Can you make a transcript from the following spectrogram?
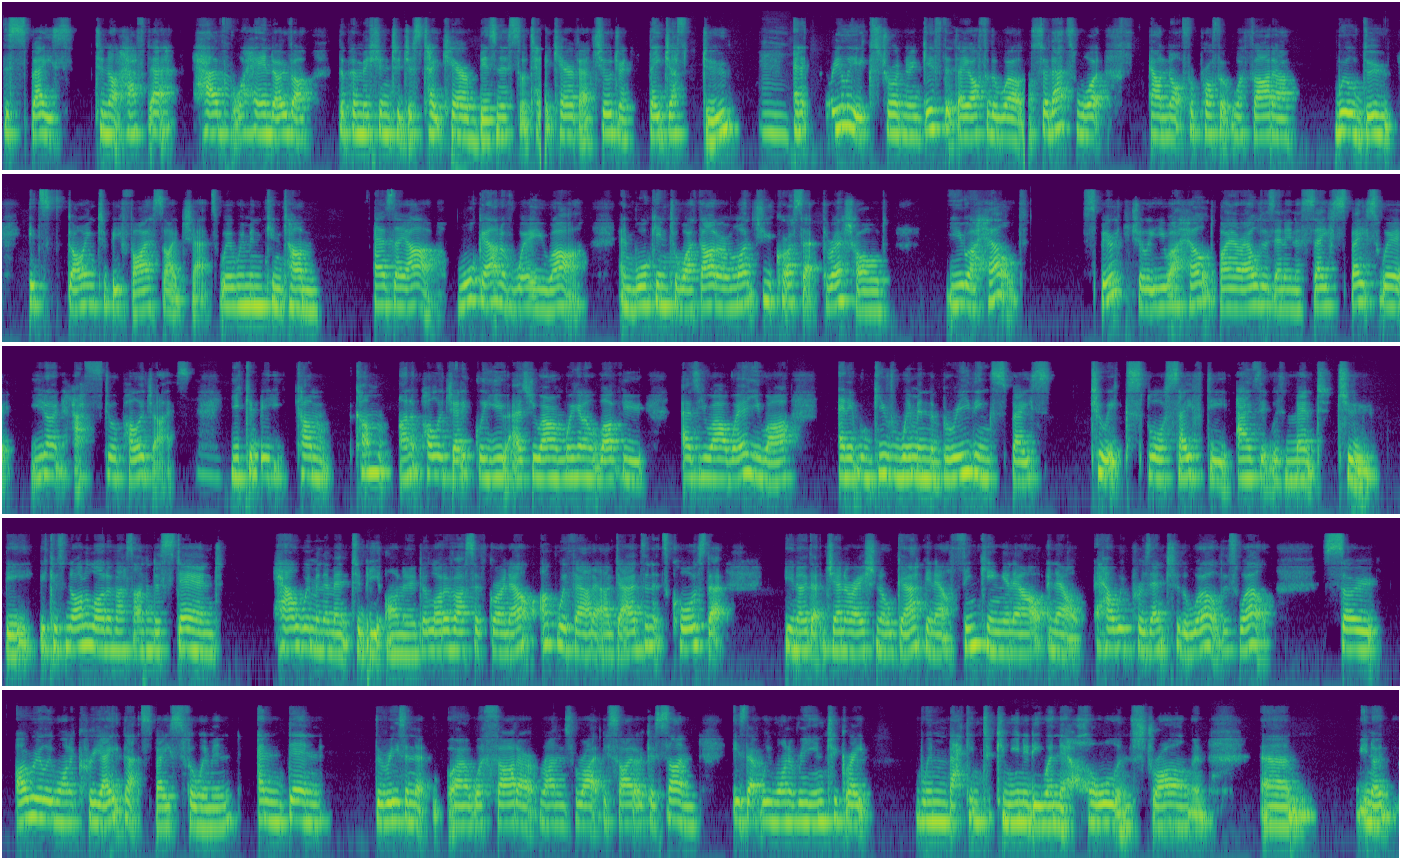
the space to not have to have or hand over the permission to just take care of business or take care of our children. They just do. Mm. And it's a really extraordinary gift that they offer the world. So that's what our not for profit Wathata will do. It's going to be fireside chats where women can come as they are, walk out of where you are and walk into Wathata. And once you cross that threshold, you are held spiritually, you are held by our elders and in a safe space where you don't have to apologize. Mm. You can become come unapologetically you as you are, and we're going to love you as you are where you are. And it will give women the breathing space to explore safety as it was meant to be, because not a lot of us understand how women are meant to be honored. A lot of us have grown out up without our dads, and it's caused that, you know, that generational gap in our thinking and our and our how we present to the world as well. So I really want to create that space for women and then the reason that uh, Wathata runs right beside Ochre Sun is that we want to reintegrate women back into community when they're whole and strong and, um, you know,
